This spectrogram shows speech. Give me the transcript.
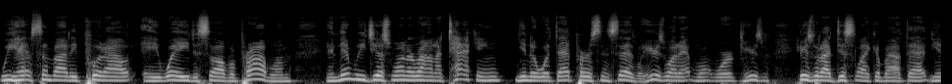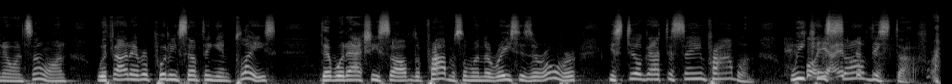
We have somebody put out a way to solve a problem, and then we just run around attacking, you know, what that person says. Well, here's why that won't work. Here's here's what I dislike about that, you know, and so on, without ever putting something in place that would actually solve the problem. So when the races are over, you still got the same problem. We Well, can yeah, solve this stuff. the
